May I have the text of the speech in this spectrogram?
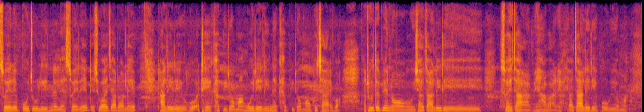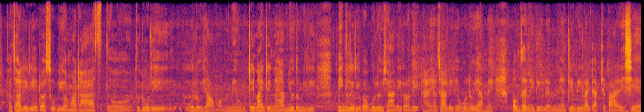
ဆွဲတဲ့ပိုးကြိုးလေးနဲ့လည်းဆွဲတယ်တချို့ကကြတော့လည်းဒါလေးတွေကိုအထည်ခတ်ပြီးတော့မှငွေတွေလေးနဲ့ခတ်ပြီးတော့မှဝတ်ကြရပေါ့အထူးသဖြင့်တော့ဟိုယောက်ျားလေးတွေဆွဲကြတာများပါတယ်ယောက်ျားလေးတွေပို့ပြီးတော့မှယောက်ျားလေးတွေအတွက်ဆိုပြီးတော့မှဒါဟိုသူတို့တွေဝတ်လို့ရအောင်ပေါ့မမင်းဟိုတင်တိုင်းတင်တိုင်းအမျိုးသမီးလေးမိန်းကလေးတွေပဲဝတ်လို့ရနေတော့လေဒါယောက်ျားလေးတွေဝတ်လို့ရမယ်ပုံစံလေးတွေကိုလည်းမမင်းတင်ပေးလိုက်တာဖြစ်ပါတယ်ရှင်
